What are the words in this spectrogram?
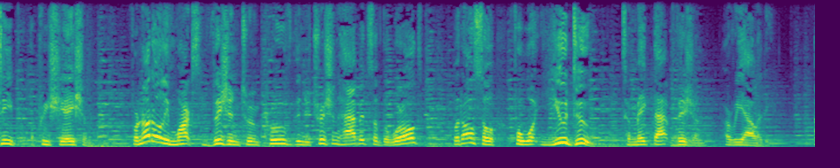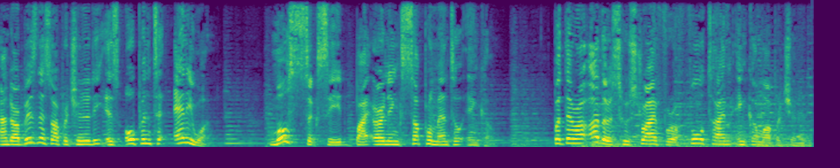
deep appreciation for not only Mark's vision to improve the nutrition habits of the world, but also for what you do to make that vision a reality. And our business opportunity is open to anyone. Most succeed by earning supplemental income. But there are others who strive for a full time income opportunity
